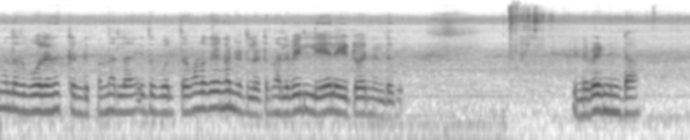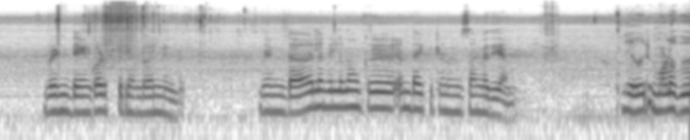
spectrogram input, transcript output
നല്ലതുപോലെ നിൽക്കുന്നുണ്ട് ഇപ്പം നല്ല ഇതുപോലത്തെ മുളക് ഞാൻ കണ്ടിട്ടില്ല കേട്ടോ. നല്ല വലിയ ഇലയിട്ട് വന്നിട്ടുണ്ട് പിന്നെ വെണ്ട. വെണ്ടയും കുഴപ്പമില്ലാണ്ട് വന്നിട്ടുണ്ട്. വെണ്ട അല്ലെങ്കിൽ നമുക്ക് ഉണ്ടാക്കിയിട്ടുണ്ടെന്ന സംഗതിയാണ്. ഒരു മുളക്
